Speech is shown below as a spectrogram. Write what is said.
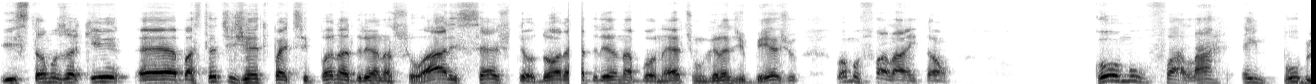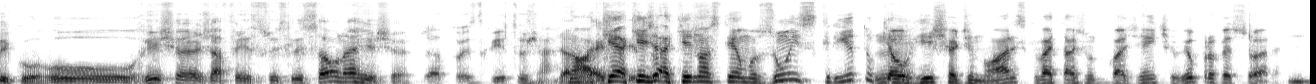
E estamos aqui, é, bastante gente participando, Adriana Soares, Sérgio Teodoro, Adriana Bonetti, um grande beijo. Vamos falar então como falar em público? O Richard já fez sua inscrição, né, Richard? Já estou inscrito já. já Não, tá aqui, aqui, aqui nós temos um inscrito, que hum. é o hum. Richard Norris, que vai estar junto com a gente, viu, professora? Uhum.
